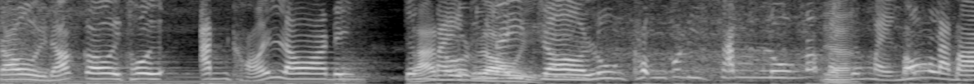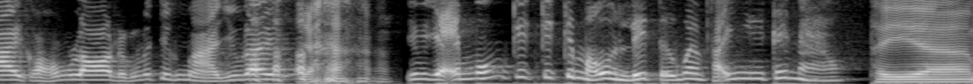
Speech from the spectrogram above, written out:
Trời đó coi thôi anh khỏi lo đi. Chân Đã mày tôi rồi. đây trờ luôn không có đi xăm luôn đó. Mà Dạ. chân mày ngon lành. tai còn không lo đừng nói chân mài vô đây. Dạ. Nhưng mà giờ em muốn cái cái cái mẫu hình lý tưởng của em phải như thế nào? Thì uh,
